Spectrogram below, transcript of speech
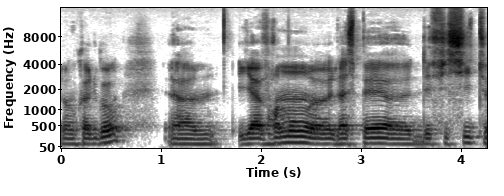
dans le code Go, il y a vraiment l'aspect déficit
